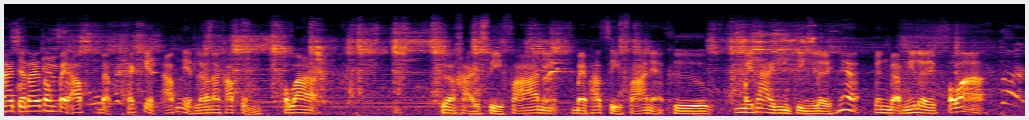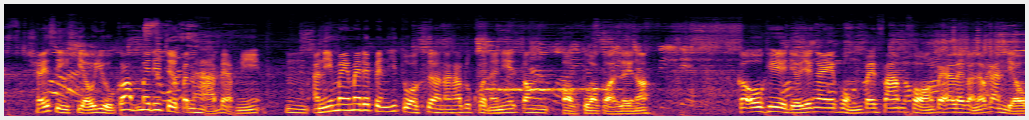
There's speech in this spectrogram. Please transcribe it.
น่าจะได้ต้องไปอัพแบบแพ็กเกจอัพเน็ตแล้วนะครับผมเพราะว่า เครือข่ายสีฟ้านี่ใบพัดสีฟ้าเนี่ยคือไม่ได้จริง ๆ เลยเนี่ยเป็นแบบนี้เลย เพราะว่าใช้สีเขียวอยู่ก็ไม่ได้เจอปัญหาแบบนี้อืมอันนี้ไม่ไม่ได้เป็นที่ตัวเครื่องนะครับ ทุกคนอันนี้ต้องออกตัวก่อนเลยเนาะก็โอเค เดี๋ยวยังไงผมไปฟาร์มของไปอะไรก่อนแล้วกันเดี๋ยว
